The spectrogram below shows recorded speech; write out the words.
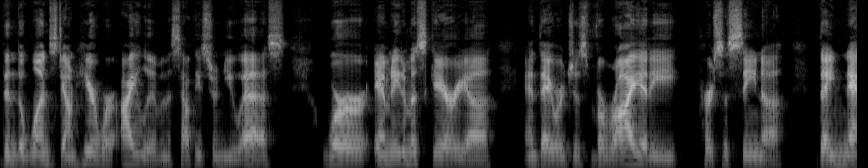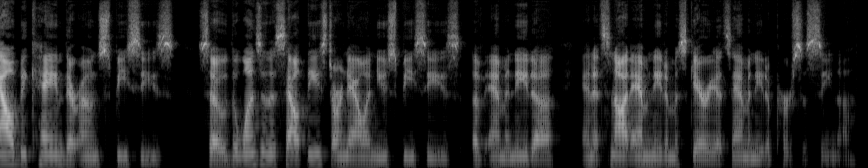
then the ones down here where I live in the southeastern US were Amanita muscaria and they were just variety persicina. They now became their own species. So the ones in the southeast are now a new species of Amanita and it's not Amanita muscaria, it's Amanita persicina.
